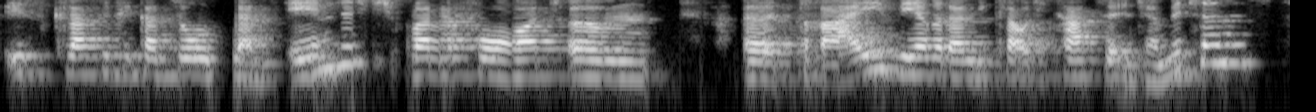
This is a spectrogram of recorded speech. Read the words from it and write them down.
ist Klassifikation ganz ähnlich. Rutherford ähm, äh, 3 wäre dann die Claudicatio intermittens.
